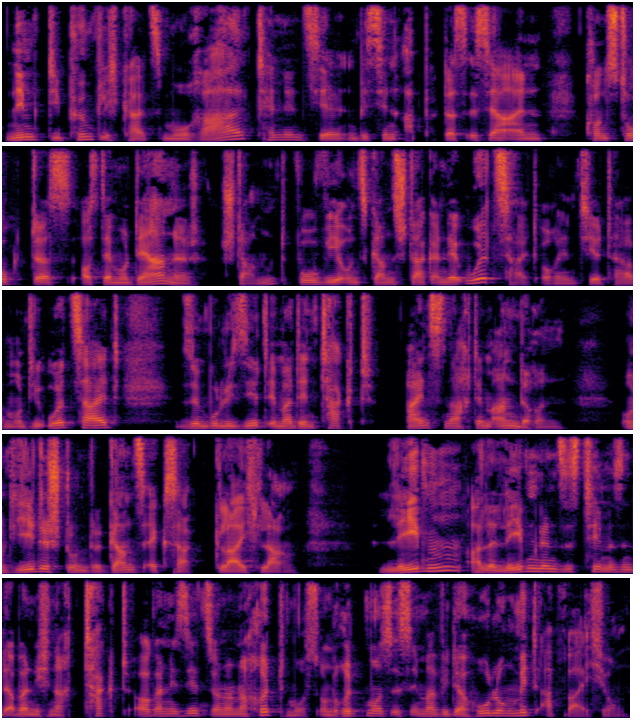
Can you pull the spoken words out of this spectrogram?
nimmt die Pünktlichkeitsmoral tendenziell ein bisschen ab. Das ist ja ein Konstrukt, das aus der Moderne stammt, wo wir uns ganz stark an der Uhrzeit orientiert haben. Und die Uhrzeit symbolisiert immer den Takt, eins nach dem anderen. Und jede Stunde ganz exakt gleich lang. Leben, alle lebenden Systeme sind aber nicht nach Takt organisiert, sondern nach Rhythmus. Und Rhythmus ist immer Wiederholung mit Abweichung.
